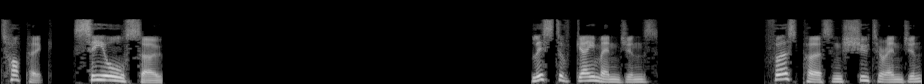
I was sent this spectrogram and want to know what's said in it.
Topic: See also List of game engines. First-person shooter engine.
